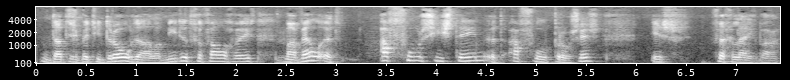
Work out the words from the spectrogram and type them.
dat is met die droogdalen niet het geval geweest, maar wel het afvoersysteem, het afvoerproces is vergelijkbaar.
